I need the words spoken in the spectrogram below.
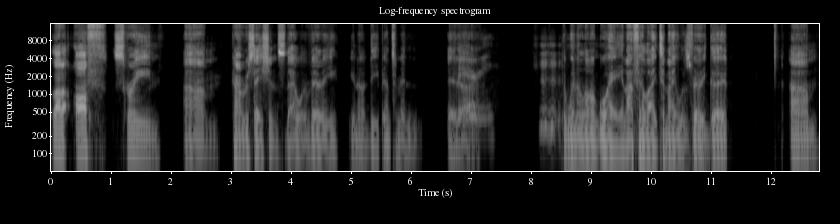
a lot of off screen um conversations that were very you know deep, intimate. It uh, Very. It went a long way, and I feel like tonight was very good. Um,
